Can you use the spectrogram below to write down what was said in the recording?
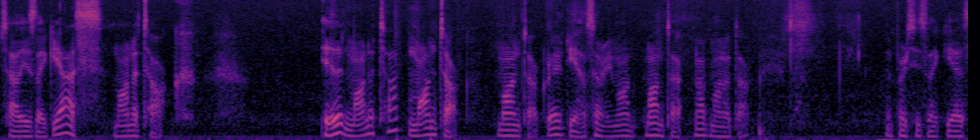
Sally's like, yes, Montauk. Is it Montauk? Montauk. Montauk, right? Yeah, sorry, Mon- Montauk, not Montauk. And Percy's like, yes.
